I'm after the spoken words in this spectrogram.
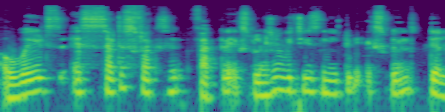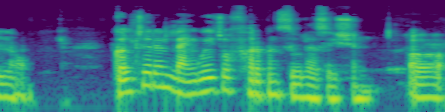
awaits a satisfactory explanation which is need to be explained till now. Culture and language of Harappan civilization. Uh,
